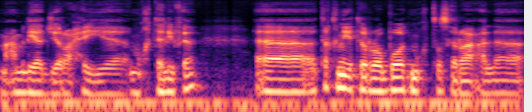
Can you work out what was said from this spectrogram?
بعمليات جراحية مختلفة. آه، تقنية الروبوت مقتصرة على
